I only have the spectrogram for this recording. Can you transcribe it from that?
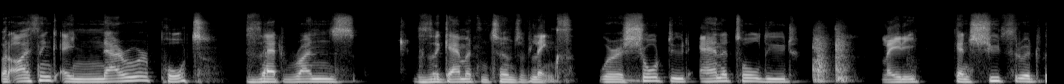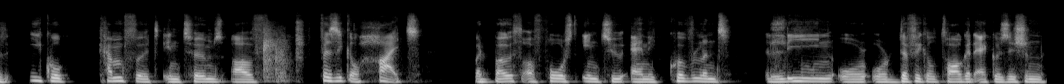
But I think a narrower port that runs the gamut in terms of length, where a hmm. short dude and a tall dude, lady, can shoot through it with equal comfort in terms of physical height, but both are forced into an equivalent lean or or difficult target acquisition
